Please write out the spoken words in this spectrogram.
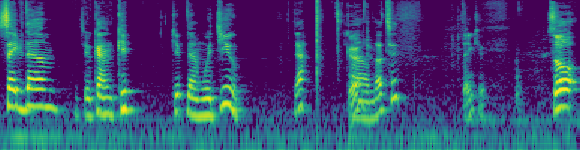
save them. You can keep keep them with you. Yeah. good. And that's it. Thank you. So,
